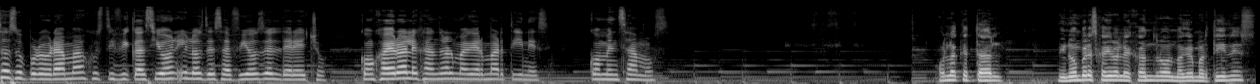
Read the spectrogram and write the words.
a su programa Justificación y los desafíos del derecho con Jairo Alejandro Almaguer Martínez. Comenzamos. Hola, ¿qué tal? Mi nombre es Jairo Alejandro Almaguer Martínez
